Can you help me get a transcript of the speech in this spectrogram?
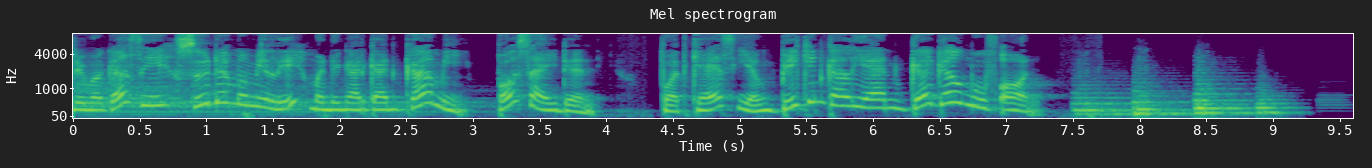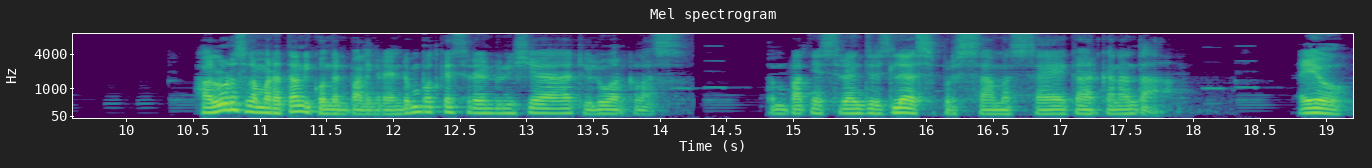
Terima kasih sudah memilih mendengarkan kami, Poseidon, podcast yang bikin kalian gagal move on. Halo selamat datang di konten paling random podcast dari Indonesia di luar kelas. Tempatnya Stranger jelas bersama saya Eka Arkananta. Ayo,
